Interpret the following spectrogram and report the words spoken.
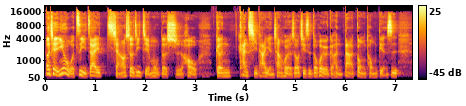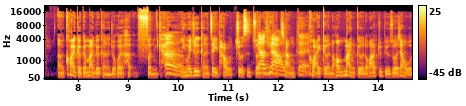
而且，因为我自己在想要设计节目的时候，跟看其他演唱会的时候，其实都会有一个很大共通点是。呃，快歌跟慢歌可能就会很分开，因为就是可能这一 part 我就是专门要唱快歌，然后慢歌的话，就比如说像我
